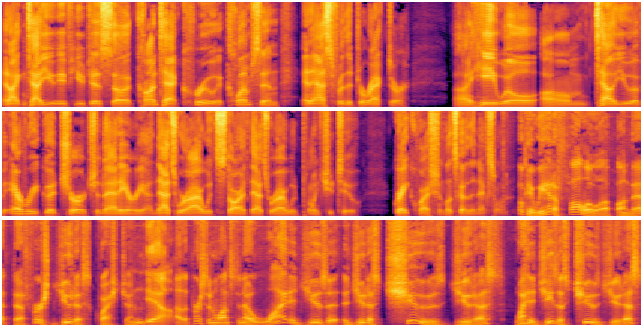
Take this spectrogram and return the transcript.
And I can tell you, if you just uh, contact Cru at Clemson and ask for the director, uh, he will um, tell you of every good church in that area. And that's where I would start. That's where I would point you to. Great question. Let's go to the next one. Okay, we had a follow up on that uh, first Judas question. Yeah. Uh, the person wants to know why did uh, Judas choose Judas? Why did Jesus choose Judas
